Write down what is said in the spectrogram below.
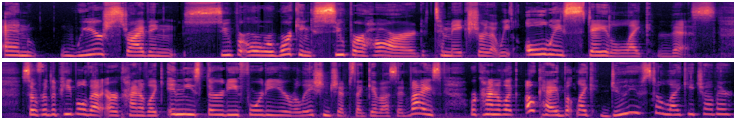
and we're striving super or we're working super hard to make sure that we always stay like this? So for the people that are kind of like in these 30 40 year relationships that give us advice we're kind of like okay but like do you still like each other?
